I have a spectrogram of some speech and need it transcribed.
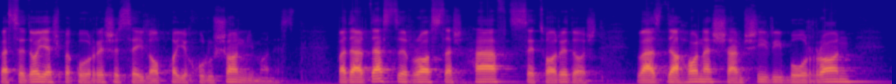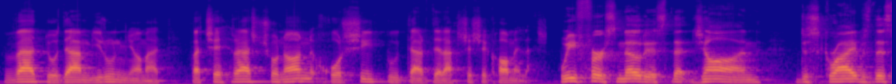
و صدایش به قررش سیلابهای خروشان میمانست و در دست راستش هفت ستاره داشت و از دهانش شمشیری بران و دودم بیرون میآمد و چهرهش چنان خورشید بود در درخشش کاملش. We first noticed that John describes this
